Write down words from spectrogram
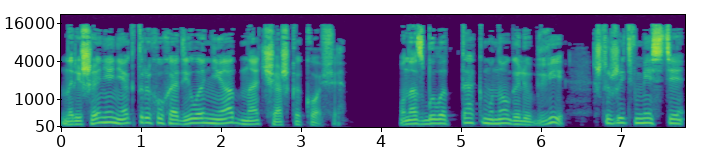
На решение некоторых уходила не одна чашка кофе. У нас было так много любви, что жить вместе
